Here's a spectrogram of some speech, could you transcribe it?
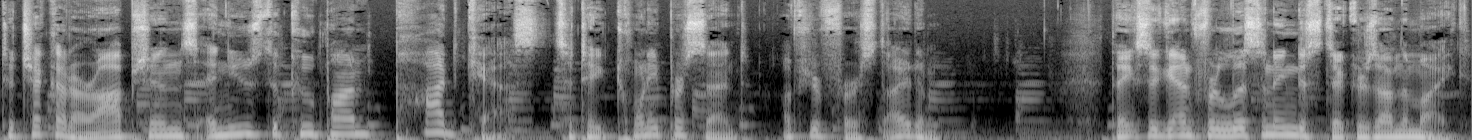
to check out our options and use the coupon PODCAST to take 20% off your first item. Thanks again for listening to Stickers on the Mic.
